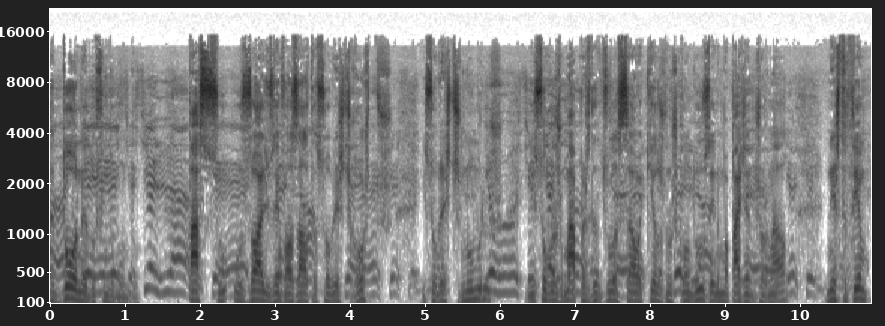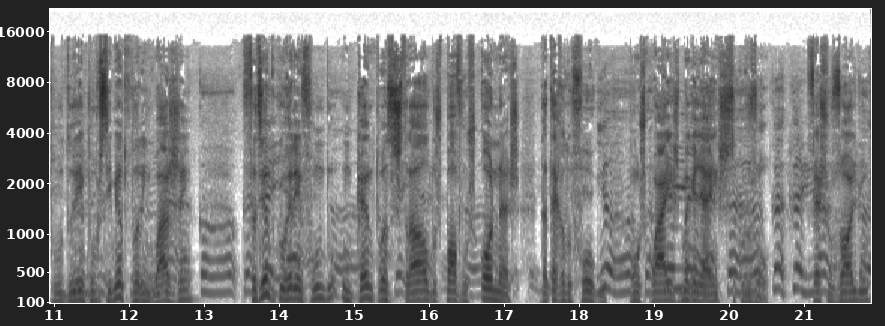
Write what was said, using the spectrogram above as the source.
A Dona do Fim do Mundo. Passo os olhos em voz alta sobre estes rostos e sobre estes números e sobre os mapas de desolação a que eles nos conduzem numa página de jornal, neste tempo de empobrecimento da linguagem, fazendo correr em fundo um canto ancestral dos povos Onas, da Terra do Fogo, com os quais Magalhães se cruzou. Fecha os olhos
